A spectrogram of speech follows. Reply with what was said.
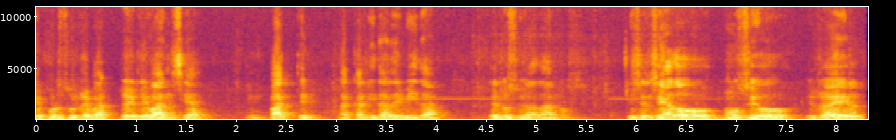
que por su relevancia impacten la calidad de vida de los ciudadanos. Licenciado Mucio Israel,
